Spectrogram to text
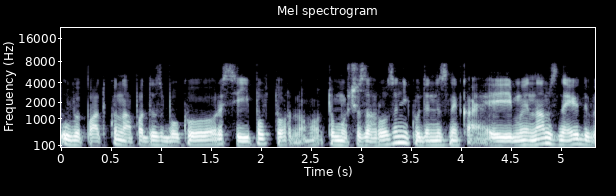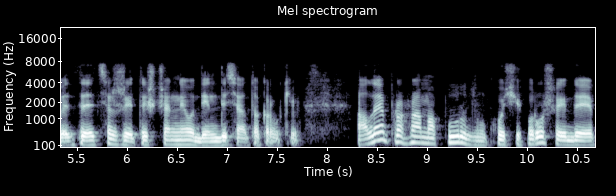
у випадку нападу з боку Росії повторного, тому що загроза нікуди не зникає, і ми нам з нею доведеться жити ще не один десяток років. Але програма ПУР, хоч і хороша ідея,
